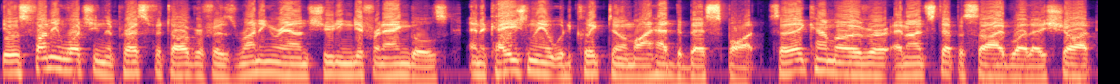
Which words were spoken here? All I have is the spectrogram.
It was funny watching the press photographers running around shooting different angles, and occasionally it would click to them I had the best spot. So they'd come over and I'd step aside while they shot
